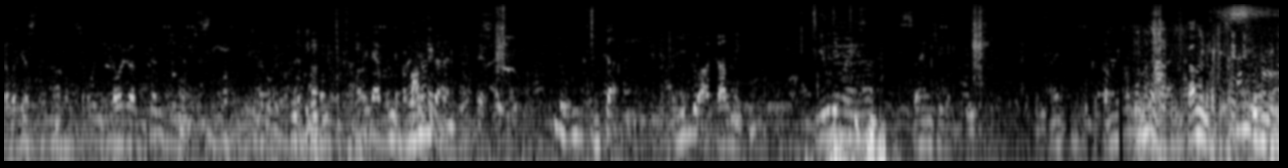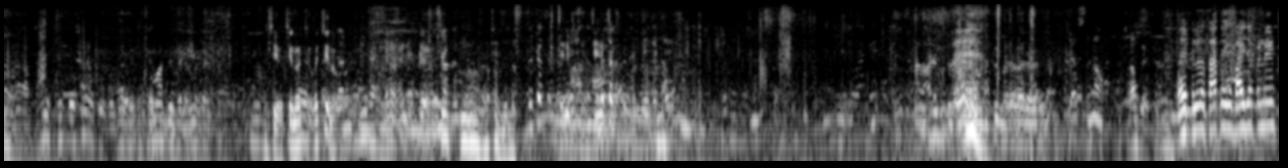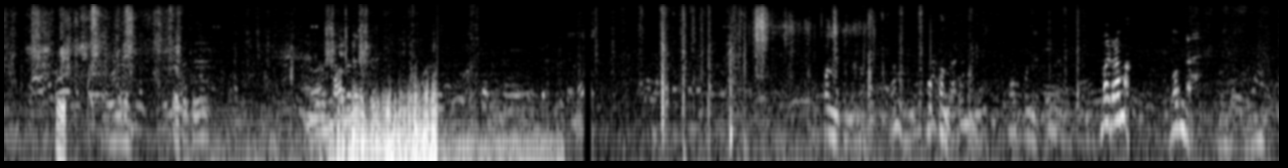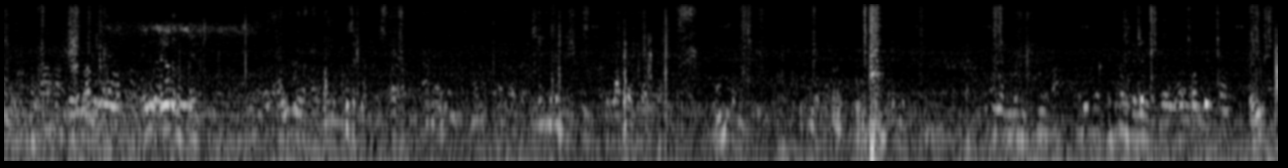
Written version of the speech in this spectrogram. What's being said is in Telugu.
కవర్ చేస్తాం సపోజ్ ఇది కవర్ కాకుండా ఇంకా వీళ్ళు ఆ కాలనీకి ఏ విధమైన సాయం చేయగలరు అనేది ఒక కమ్యూనిటీ వచ్చి వచ్చి వచ్చి వచ్చిను పిల్లలు తాతయ్య బాయ్ చెప్పండి. మా డ్రామా? బాగుందా?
